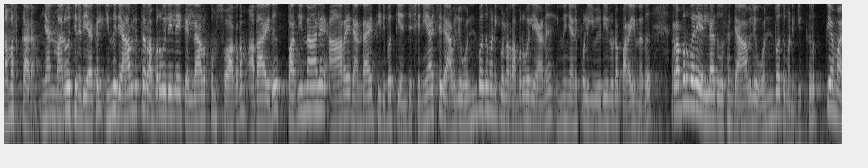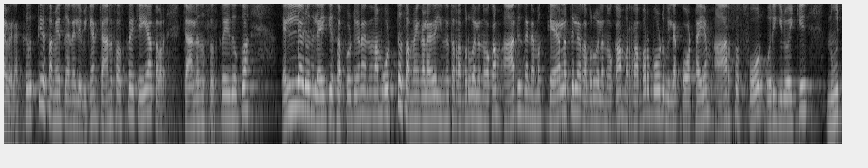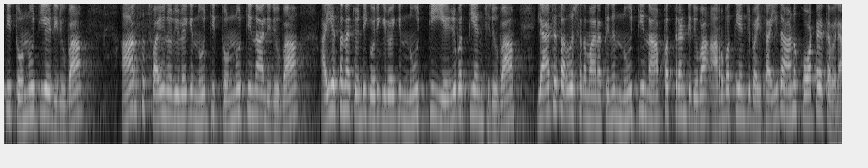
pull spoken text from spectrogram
നമസ്കാരം. ഞാൻ മനോജ് നെടിയാക്കൽ ഇന്ന് രാവിലത്തെ റബ്ബർ വിലയിലേക്ക് എല്ലാവർക്കും സ്വാഗതം. അതായത് പതിനാല് ആറ് രണ്ടായിരത്തി ഇരുപത്തി അഞ്ച് ശനിയാഴ്ച രാവിലെ ഒൻപത് മണിക്കുള്ള റബ്ബർ വിലയാണ് ഇന്ന് ഞാനിപ്പോൾ ഈ വീഡിയോയിലൂടെ പറയുന്നത്. റബ്ബർ വില എല്ലാ ദിവസം രാവിലെ ഒൻപത് മണിക്ക് കൃത്യമായ വില കൃത്യസമയത്ത് തന്നെ ലഭിക്കാൻ ചാനൽ സബ്സ്ക്രൈബ് ചെയ്യാത്തവർ ചാനൽ ഒന്ന് സബ്സ്ക്രൈബ് ചെയ്ത് നോക്കുക എല്ലാവരും ഒന്ന് ലൈക്ക് സപ്പോർട്ട് ചെയ്യണം. എന്നാൽ നമുക്ക് ഒട്ടും സമയം കളയാതെ ഇന്നത്തെ റബ്ബർ വില നോക്കാം. ആദ്യം തന്നെ നമുക്ക് കേരളത്തിലെ റബ്ബർ വില നോക്കാം. റബ്ബർ ബോർഡ് വില Kottayam R S S four ഒരു കിലോയ്ക്ക് നൂറ്റി തൊണ്ണൂറ്റിയേഴ് രൂപ. ആർ എസ് എസ് ഫൈവിന് ഒരു കിലോയ്ക്ക് നൂറ്റി തൊണ്ണൂറ്റിനാല് രൂപ ഐ എസ് എൻ ട്വന്റിക്ക് ഒരു കിലോയ്ക്ക് നൂറ്റി എഴുപത്തിയഞ്ച് രൂപ ലാറ്റ് സർവീസ് ശതമാനത്തിന് നൂറ്റി നാൽപ്പത്തിരണ്ട് രൂപ അറുപത്തിയഞ്ച് പൈസ. ഇതാണ് കോട്ടയത്തെ വില.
